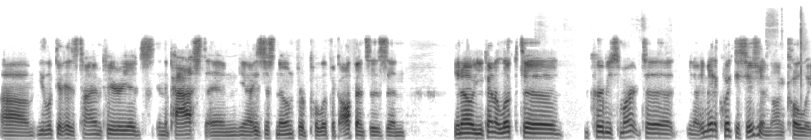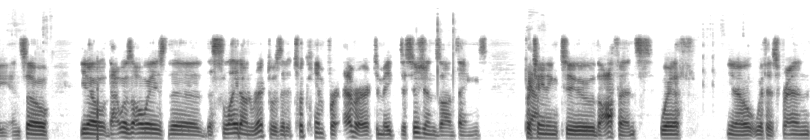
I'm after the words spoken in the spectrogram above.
um, you look at his time periods in the past, and you know he's just known for prolific offenses, and you know you kind of look to Kirby Smart to you know he made a quick decision on Coley, and so you know that was always the the slight on Richt was that it took him forever to make decisions on things Yeah. pertaining to the offense with you know with his friend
